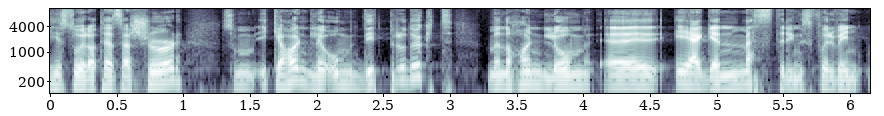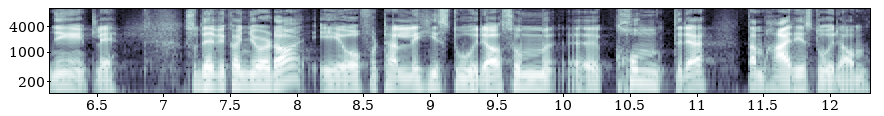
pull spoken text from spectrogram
historier til seg sjøl, som ikke handler om ditt produkt, men det handler om eh, egen mestringsforventning, egentlig. Så det vi kan gjøre da, er å fortelle historier som eh, kontrer de her historiene.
